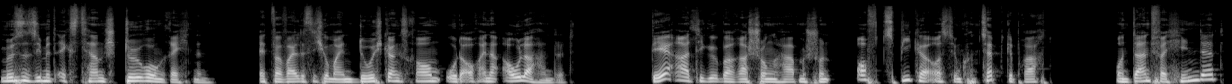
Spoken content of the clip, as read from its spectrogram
Müssen Sie mit externen Störungen rechnen? Etwa weil es sich um einen Durchgangsraum oder auch eine Aula handelt. Derartige Überraschungen haben schon oft Speaker aus dem Konzept gebracht und dann verhindert,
